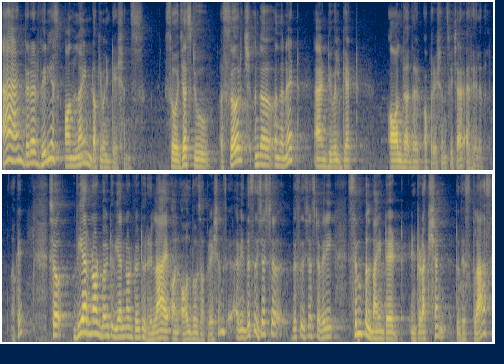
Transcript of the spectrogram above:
and there are various online documentations. So just do a search on the on the net and you will get all the other operations which are available. Okay. So we are not going to we are not going to rely on all those operations. I mean this is just a this is just a very simple minded introduction to this class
